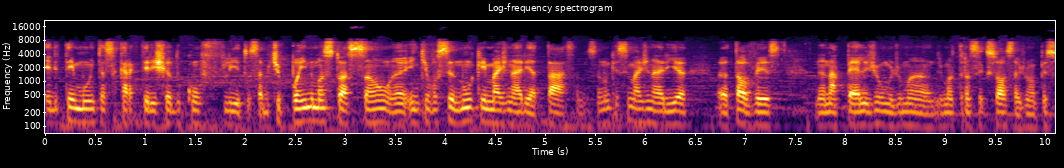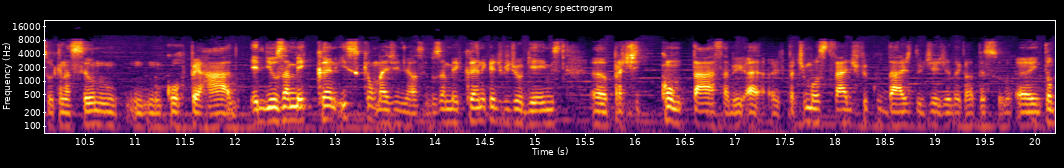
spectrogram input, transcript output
ele tem muito essa característica do conflito, sabe? Te põe numa situação eh, em que você nunca imaginaria estar, sabe? Você nunca se imaginaria, eh, talvez, né, na pele de uma, de, uma, de uma transexual, sabe? De uma pessoa que nasceu num, num corpo errado. Ele usa a mecânica, isso que é o mais genial, sabe? Usa a mecânica de videogames uh, para te contar, sabe? Uh, para te mostrar a dificuldade do dia a dia daquela pessoa. Uh, então,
